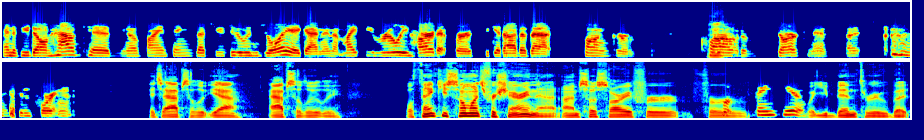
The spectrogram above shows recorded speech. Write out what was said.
And if you don't have kids, you know, find things that you do enjoy again. And it might be really hard at first to get out of that funk or cloud of darkness, but it's important. It's absolute. Yeah, absolutely. Well, thank you so much for sharing that. I'm so sorry for for Well, thank you. what you've been through, but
